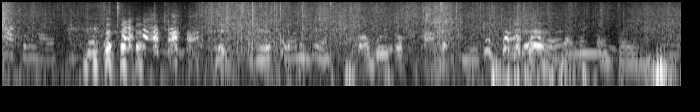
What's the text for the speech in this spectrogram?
ขาดตรงไหนเอามือเอาขาเ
